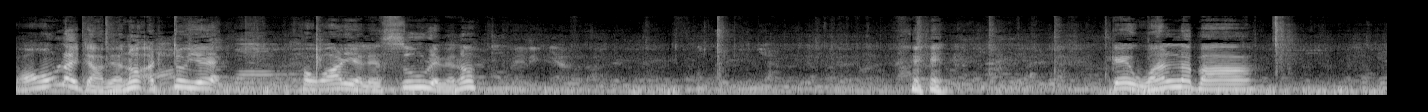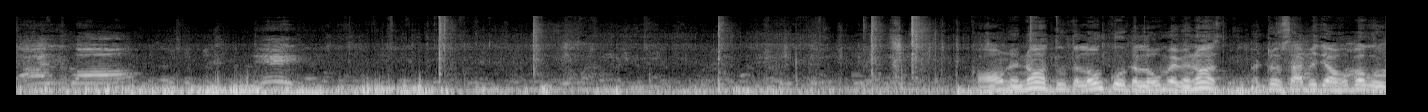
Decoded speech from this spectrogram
ကောင်းလိုက်တာဗျာနော်အတွတ်ရဲ့ဟော်ဝါးတွေကလည်းစူးတယ်ဗျာနော်ကဲဝမ်းလက်ပါ ကောင်းတယ်နော်သူတလုံးကိုတလုံးပဲပဲနော်အတွက်စားပြကြဟိုဘက်ကို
